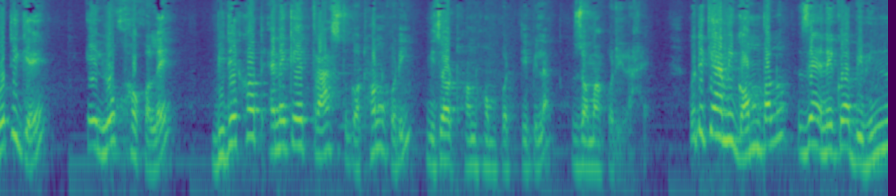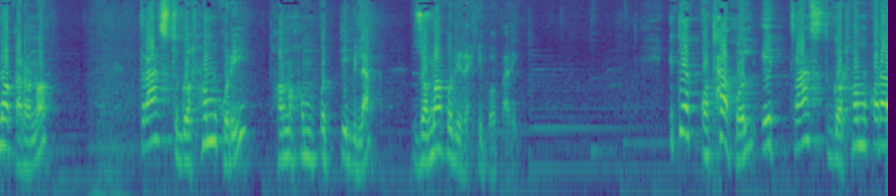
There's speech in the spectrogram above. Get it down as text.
গতিকে এই লোকসকলে বিদেশত এনেকৈ ট্ৰাষ্ট গঠন কৰি নিজৰ ধন সম্পত্তিবিলাক জমা কৰি ৰাখে। গতিকে আমি গম পালোঁ যে এনেকুৱা বিভিন্ন কাৰণত ট্ৰাষ্ট গঠন কৰি ধন সম্পত্তিবিলাক জমা কৰি ৰাখিব পাৰি। এতিয়া কথা হ'ল এই ট্ৰাষ্ট গঠন কৰা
